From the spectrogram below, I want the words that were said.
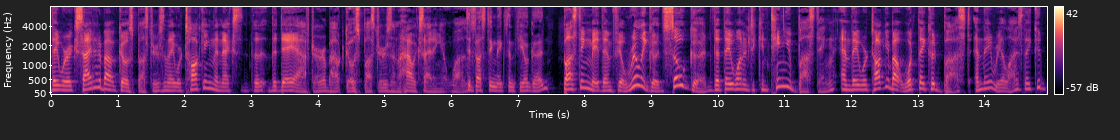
they were excited about Ghostbusters, and they were talking the next the, the day after about Ghostbusters and how exciting it was. did busting make them feel good? busting made them feel really good, so good that they wanted to continue busting, and they were talking about what they could bust, and they realized they could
